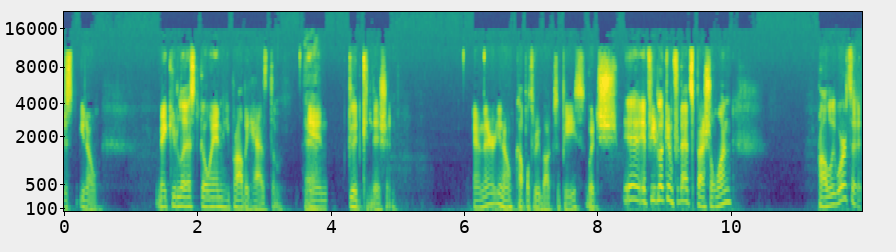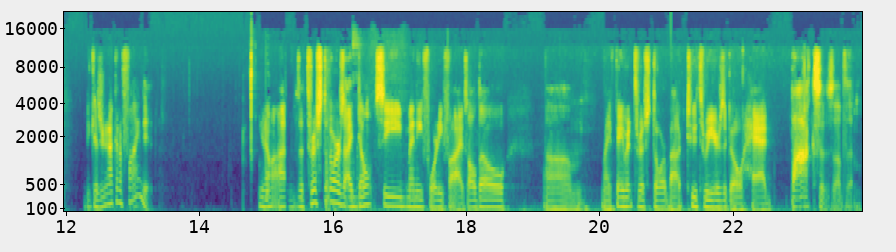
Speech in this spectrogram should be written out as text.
just you know make your list go in he probably has them Yeah. in good condition and they're you know a couple three bucks a piece which eh, if you're looking for that special one probably worth it because you're not going to find it you know uh, the thrift stores i don't see many 45s although um, my favorite thrift store about two three years ago had boxes of them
